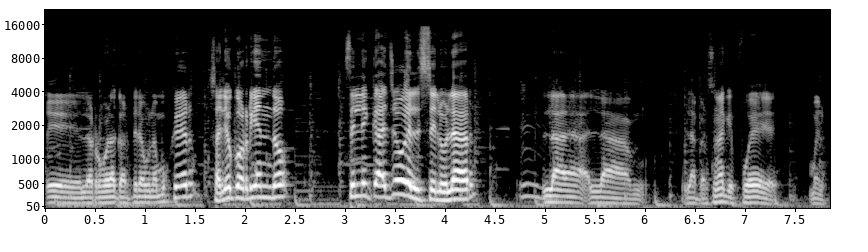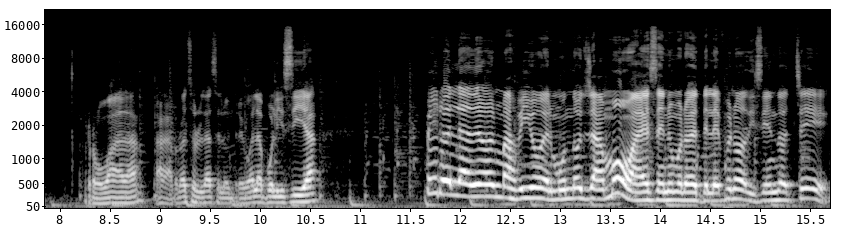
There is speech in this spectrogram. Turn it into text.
eh, le robó la cartera a una mujer, salió corriendo, se le cayó el celular, la, la- la persona que fue, bueno, robada, agarró el celular, se lo entregó a la policía. Pero el ladrón más vivo del mundo llamó a ese número de teléfono diciendo, che,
